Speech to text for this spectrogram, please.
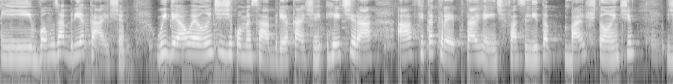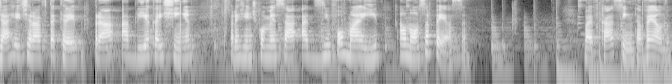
e vamos abrir a caixa. O ideal é antes de começar a abrir a caixa, retirar a fita crepe, tá, gente? Facilita bastante já retirar a fita crepe para abrir a caixinha, para a gente começar a desenformar aí a nossa peça. Vai ficar assim, tá vendo?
